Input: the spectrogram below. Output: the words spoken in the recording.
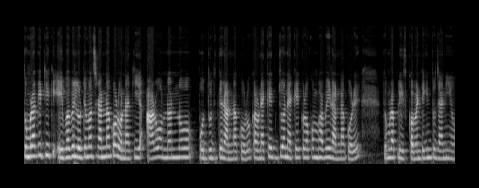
তোমরা কি ঠিক এইভাবে লোটে মাছ রান্না করো নাকি আরও অন্যান্য পদ্ধতিতে রান্না করো? কারণ এক একজন এক এক রকমভাবেই রান্না করে। তোমরা প্লিজ কমেন্টে কিন্তু জানিও।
